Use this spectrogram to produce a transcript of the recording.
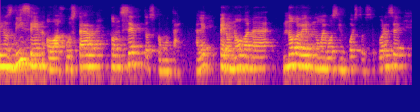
nos dicen o ajustar conceptos como tal, ¿vale? Pero no van a, no va a haber nuevos impuestos. Acuérdense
